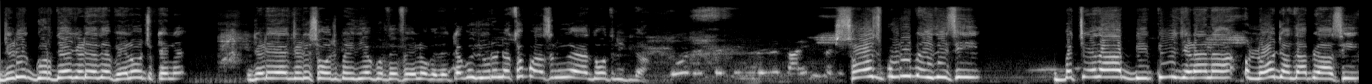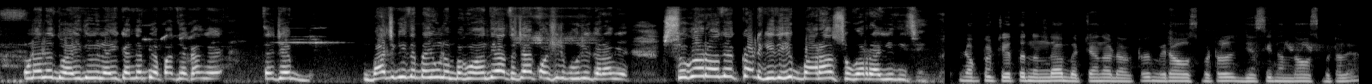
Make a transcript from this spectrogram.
ਜਿਹੜੀ ਗੁਰਦੇ ਜਿਹੜੇ ਇਹਦੇ ਫੇਲ ਹੋ ਚੁੱਕੇ ਨੇ, ਜਿਹੜੇ ਜਿਹੜੀ ਸੋਚ ਪਈ ਦੀ ਹੈ ਗੁਰਦੇ ਫੇਲ ਹੋ ਗਏ ਨੇ। ਕਿਉਂਕਿ ਯੂਰਨ ਇੱਥੋਂ ਪਾਸ ਨਹੀਂ ਹੋਇਆ ਦੋ ਤਰੀਕ ਦਾ। ਸੋਚ ਪੂਰੀ ਪਈ ਦੀ ਸੀ। ਬੱਚੇ ਦਾ ਬੀਪੀ ਜਿਹੜਾ ਨਾ ਉਹ ਲੋ ਜਾਂਦਾ ਪਿਆ ਸੀ। ਉਹਨਾਂ ਨੇ ਦਵਾਈ ਦੀ ਲਈ, ਕਹਿੰਦੇ ਵੀ ਆਪਾਂ ਦੇਖਾਂਗੇ। ਤੇ ਜੇ ਬਚ ਗਈ ਤੇ ਬਈ ਹੁਣ ਭਗਵਾਨ ਦੇ ਹੱਥ 'ਚ ਆ, ਕੋਸ਼ਿਸ਼ ਪੂਰੀ ਕਰਾਂਗੇ। ਸ਼ੂਗਰ ਉਹਦੇ ਘਟ ਗਈ ਦੀ ਸੀ 12 ਸ਼ੂਗਰ ਰਹਿ ਗਈ ਦੀ ਸੀ। ਡਾਕਟਰ ਚੇਤਨ ਨੰਦਾ ਬੱਚਿਆਂ ਦਾ ਡਾਕਟਰ ਮੇਰਾ ਹਸਪੀਟਲ ਜੇਸੀ ਨੰਦਾ ਹਸਪੀਟਲ ਹੈ।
